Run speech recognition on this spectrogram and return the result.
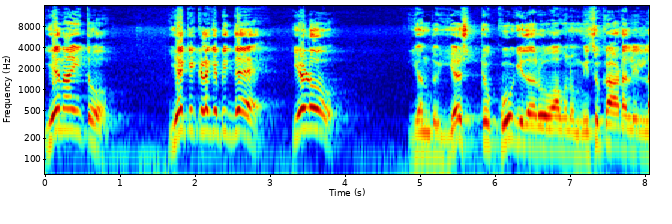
ಏನಾಯಿತು? ಏಕೆ ಕೆಳಗೆ ಬಿದ್ದೆ? ಹೇಳು ಎಂದು ಎಷ್ಟು ಕೂಗಿದರೂ ಅವನು ಮಿಸುಕಾಡಲಿಲ್ಲ.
